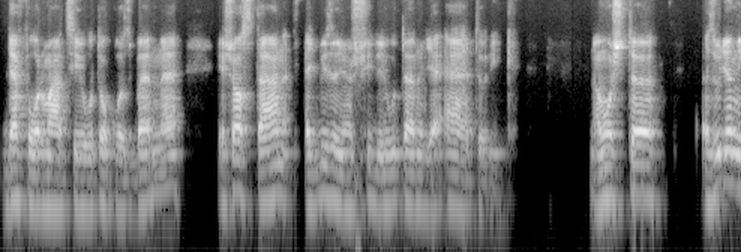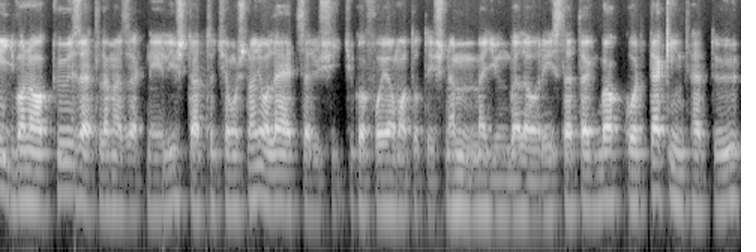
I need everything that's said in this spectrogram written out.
deformációt okoz benne, és aztán egy bizonyos idő után ugye eltörik. Na most ez ugyanígy van a kőzetlemezeknél is, tehát hogyha most nagyon leegyszerűsítjük a folyamatot, és nem megyünk bele a részletekbe, akkor tekinthető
